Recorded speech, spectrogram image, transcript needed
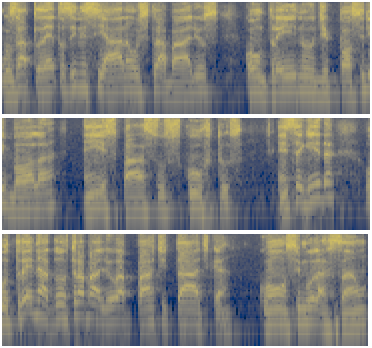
os atletas iniciaram os trabalhos com treino de posse de bola em espaços curtos. Em seguida, o treinador trabalhou a parte tática, com simulação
